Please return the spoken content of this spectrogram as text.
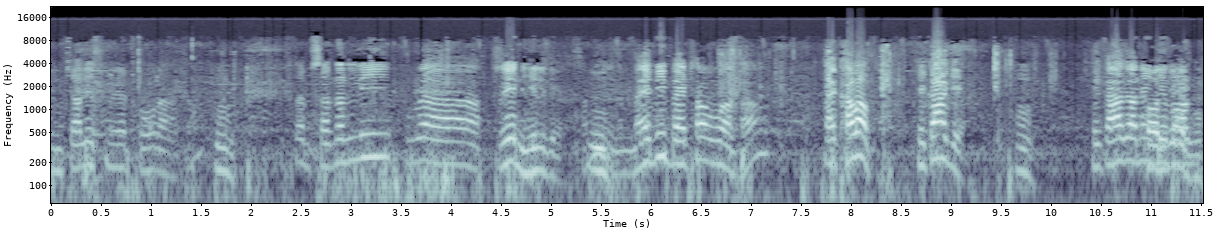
उनचालीस मिनट हो रहा था। तब सडनली पूरा ट्रेन हिल गया मैं भी बैठा हुआ था मैं खड़ा था फेंका गया फेंका जाने के बाद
